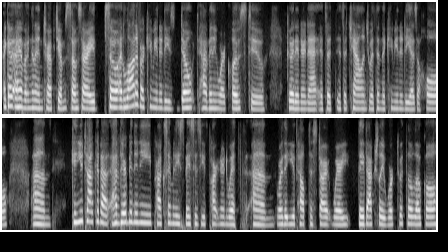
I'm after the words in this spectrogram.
I got, I have, I'm going to interrupt you. I'm so sorry. So a lot of our communities don't have anywhere close to good internet. It's a, it's a challenge within the community as a whole. Um, can you talk about, have there been any proximity spaces you've partnered with um, or that you've helped to start where they've actually worked with the local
